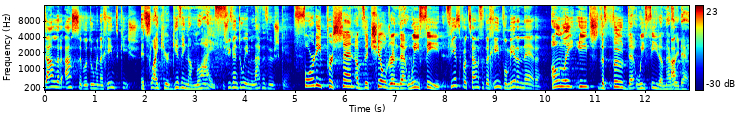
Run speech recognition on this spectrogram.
Teller Essen, den du einem Kind gibst, it's like you're giving them life. ist wie wenn du ihm Leben würdest geben. 40% of the children that we feed 40% der Kinder, die wir ernähren, only eats the food that we feed them every day.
